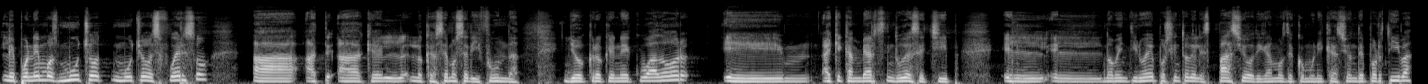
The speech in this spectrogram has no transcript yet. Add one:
le ponemos mucho, mucho esfuerzo a, a, a que lo que hacemos se difunda. Yo creo que en Ecuador eh, hay que cambiar sin duda ese chip. El, el 99% del espacio, digamos, de comunicación deportiva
